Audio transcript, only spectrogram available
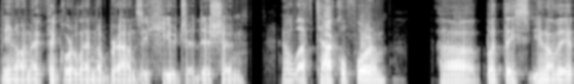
you know, and I think Orlando Brown's a huge addition at left tackle for him. Uh, but they, you know, they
